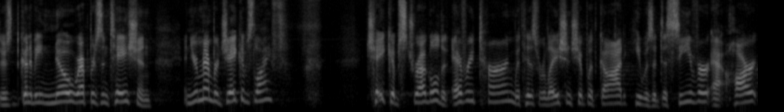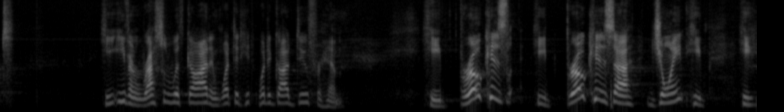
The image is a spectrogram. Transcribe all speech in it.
There's going to be no representation. And you remember Jacob's life? Jacob struggled at every turn with his relationship with God. He was a deceiver at heart. He even wrestled with God, and what did, he, what did God do for him? He broke his, he broke his uh, joint, he, he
